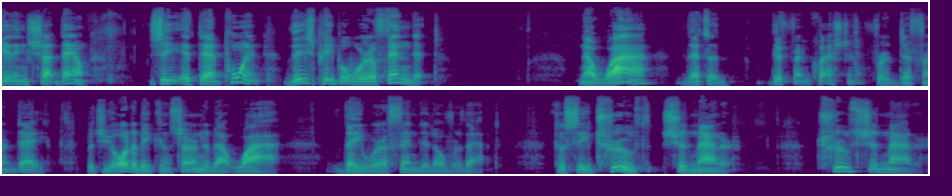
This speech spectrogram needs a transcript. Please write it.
getting shut down. See, at that point, these people were offended. Now, why? That's a different question for a different day. But you ought to be concerned about why they were offended over that. Because, see, truth should matter. Truth should matter.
